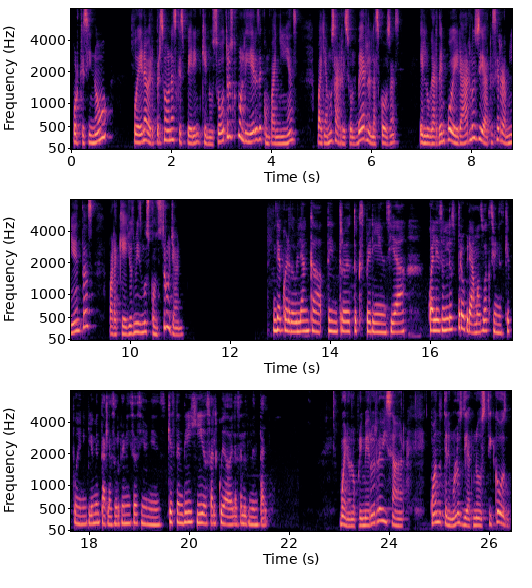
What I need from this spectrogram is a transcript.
porque si no, pueden haber personas que esperen que nosotros como líderes de compañías vayamos a resolverles las cosas en lugar de empoderarlos y darles herramientas para que ellos mismos construyan. De acuerdo, Blanca, dentro de tu experiencia, ¿cuáles son los programas o acciones que pueden implementar las organizaciones que estén dirigidos al cuidado de la salud mental? Bueno, lo primero es revisar cuando tenemos los diagnósticos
